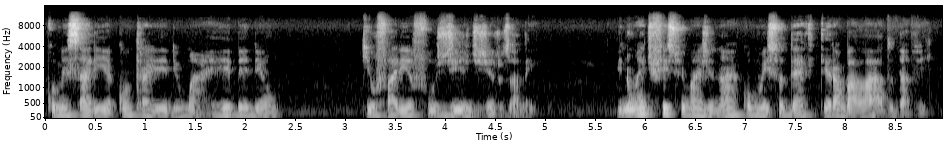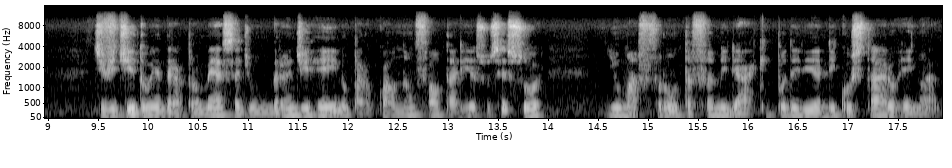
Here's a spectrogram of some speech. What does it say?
começaria contra ele uma rebelião que o faria fugir de Jerusalém. E não é difícil imaginar como isso deve ter abalado Davi, dividido entre a promessa de um grande reino para o qual não faltaria sucessor e uma afronta familiar que poderia lhe custar o reinado.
